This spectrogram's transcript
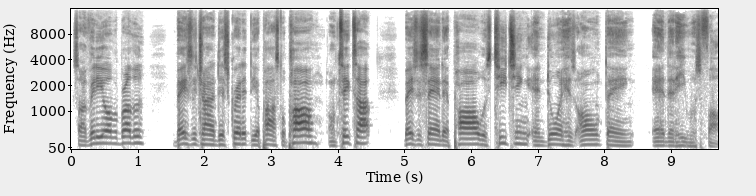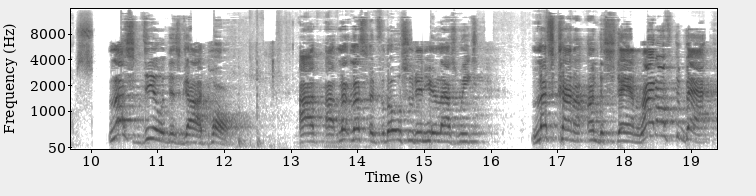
saw a video of a brother basically trying to discredit the Apostle Paul on TikTok basically saying that Paul was teaching and doing his own thing and that he was false. Let's deal with this guy, Paul. I, I, let, us and for those who didn't hear last week, let's kind of understand right off the bat,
